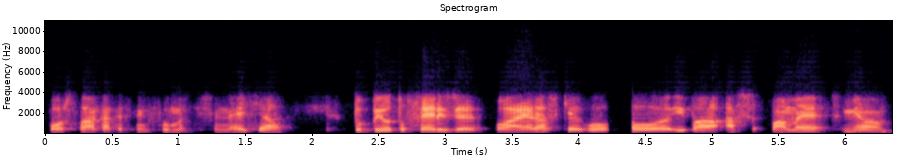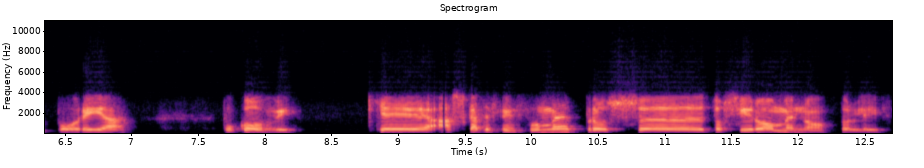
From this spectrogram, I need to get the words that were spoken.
πώς θα κατευθυνθούμε στη συνέχεια το οποίο το θέριζε ο αέρας και εγώ είπα ας πάμε σε μια πορεία που κόβει και ας κατευθυνθούμε προς ε, το σειρώμενο το lift.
